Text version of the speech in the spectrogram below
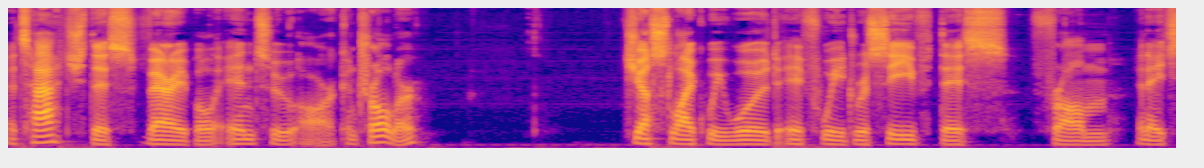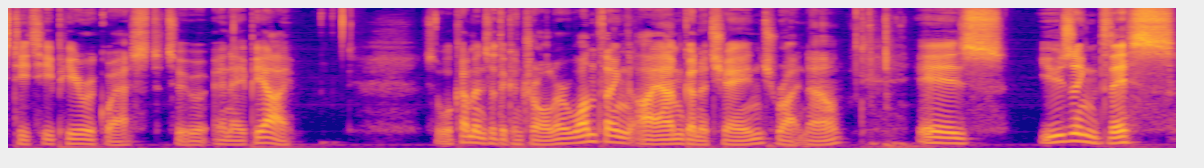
attach this variable into our controller, just like we would if we'd received this from an HTTP request to an API. So we'll come into the controller. One thing I am going to change right now is using this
